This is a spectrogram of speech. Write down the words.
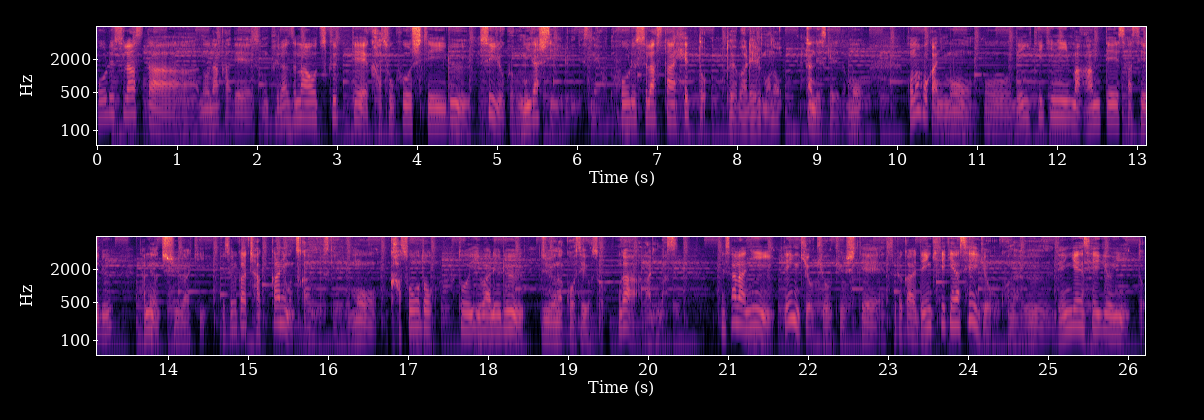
ホールスラスターの中でそのプラズマを作って加速をしている水力を生み出しているですね。ホールスラスターヘッドと呼ばれるものなんですけれどもこの他にも電気的にま安定させるための中和機それから着火にも使うんですけれども加速度と言われる重要な構成要素があります。でさらに電気を供給してそれから電気的な制御を行う電源制御ユニット。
